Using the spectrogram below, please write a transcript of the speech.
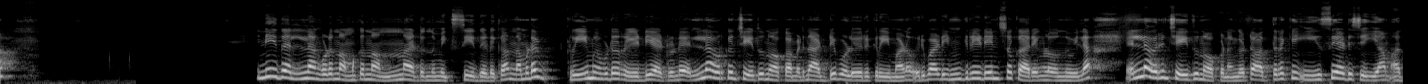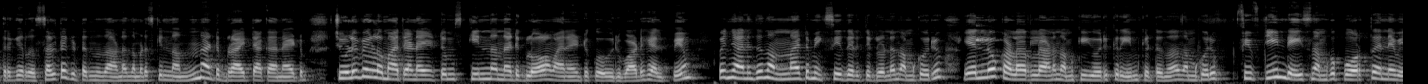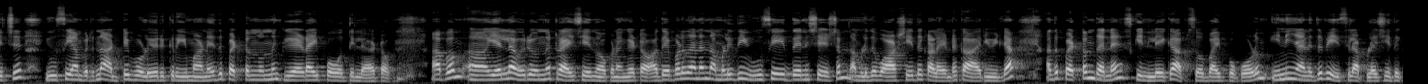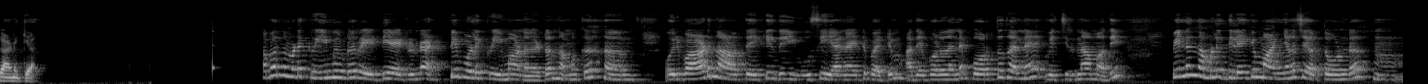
ഇനി ഇതെല്ലാം കൂടെ നമുക്ക് നന്നായിട്ടൊന്ന് മിക്സ് ചെയ്തെടുക്കാം. നമ്മുടെ ക്രീം ഇവിടെ റെഡി ആയിട്ടുണ്ട്. എല്ലാവർക്കും ചെയ്ത് നോക്കാൻ പറ്റുന്ന അടിപൊളി ഒരു ക്രീമാണ് ഒരുപാട് ഇൻഗ്രീഡിയൻസോ കാര്യങ്ങളോ ഒന്നുമില്ല. എല്ലാവരും ചെയ്ത് നോക്കണം കേട്ടോ. അത്രയ്ക്ക് ഈസി ആയിട്ട് ചെയ്യാം. അത്രയ്ക്ക് റിസൾട്ട് കിട്ടുന്നതാണ്. നമ്മുടെ സ്കിൻ നന്നായിട്ട് ബ്രൈറ്റ് ആക്കാനായിട്ടും ചുളിവുകൾ മാറ്റാനായിട്ടും സ്കിൻ നന്നായിട്ട് ഗ്ലോ ആവാനായിട്ടൊക്കെ ഒരുപാട് ഹെൽപ്പ് ചെയ്യും. ഇപ്പം ഞാനിത് നന്നായിട്ട് മിക്സ് ചെയ്തെടുത്തിട്ടുണ്ട്. നമുക്കൊരു യെല്ലോ കളറിലാണ് നമുക്ക് ഈ ഒരു ക്രീം കിട്ടുന്നത്. നമുക്കൊരു ഫിഫ്റ്റീൻ ഡേയ്സ് നമുക്ക് പുറത്ത് തന്നെ വെച്ച് യൂസ് ചെയ്യാൻ പറ്റുന്ന അടിപൊളി ഒരു ക്രീമാണ് ഇത് പെട്ടെന്നൊന്നും കേടായി പോകത്തില്ല കേട്ടോ. അപ്പം എല്ലാവരും ഒന്ന് ട്രൈ ചെയ്ത് നോക്കണം കേട്ടോ. അതേപോലെ തന്നെ നമ്മളിത് യൂസ് ചെയ്തതിന് ശേഷം നമ്മളിത് വാഷ് ചെയ്ത് കളയേണ്ട കാര്യമില്ല. അത് പെട്ടെന്ന് തന്നെ സ്കിന്നിലേക്ക് അബ്സോർബ് ആയി പോകോളും. ഇനി ഞാനിത് ഫേസിൽ അപ്ലൈ ചെയ്ത് കാണിക്കാം. അപ്പം നമ്മുടെ ക്രീം ഇവിടെ റെഡി ആയിട്ടുണ്ട്. അടിപൊളി ക്രീമാണ് കേട്ടോ. നമുക്ക് ഒരുപാട് നാളത്തേക്ക് ഇത് യൂസ് ചെയ്യാനായിട്ട് പറ്റും. അതേപോലെ തന്നെ പുറത്ത് തന്നെ വെച്ചിരുന്നാൽ മതി. പിന്നെ നമ്മൾ ഇതിലേക്ക് മഞ്ഞൾ ചേർത്തുകൊണ്ട്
